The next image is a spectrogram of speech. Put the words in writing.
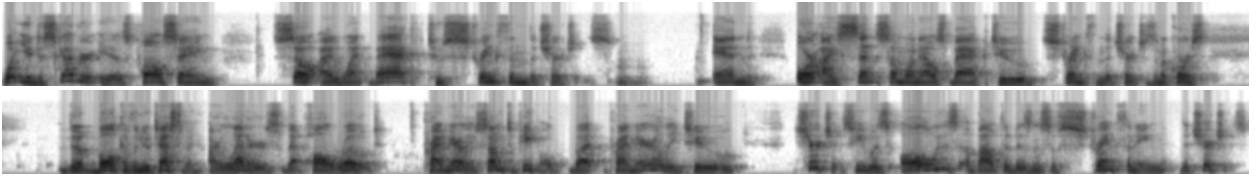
what you discover is Paul saying, So I went back to strengthen the churches. Mm-hmm. And or I sent someone else back to strengthen the churches. And of course, the bulk of the New Testament are letters that Paul wrote, primarily some to people, but primarily to churches. He was always about the business of strengthening the churches.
